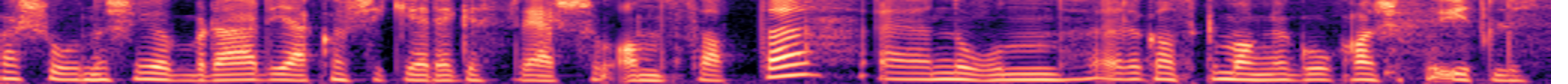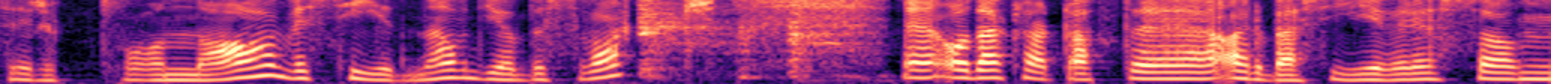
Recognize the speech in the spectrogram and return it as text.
personer som jobber der, de er kanskje ikke registrert som ansatte. Eh, noen, eller ganske mange, går kanskje på ytelser på Nav ved siden av, de jobber svart. Og det er klart at arbeidsgivere som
